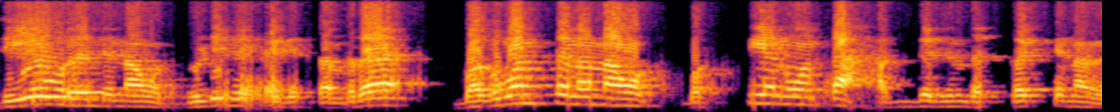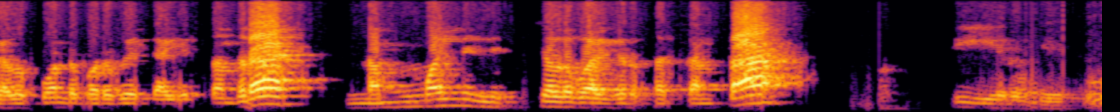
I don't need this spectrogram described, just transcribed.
ದೇವರಲ್ಲಿ ನಾವು ದುಡಿಬೇಕಾಗಿತ್ತಂದ್ರ ಭಗವಂತನ ನಾವು ಭಕ್ತಿ ಅನ್ನುವಂತ ಹಗ್ಗದಿಂದ ಕಟ್ಟಿ ನಾವು ಎಳ್ಕೊಂಡು ಬರ್ಬೇಕಾಗಿತ್ತಂದ್ರ ನಮ್ಮಲ್ಲಿ ನಿಶ್ಚಲವಾಗಿರತಕ್ಕಂತ ಭಕ್ತಿ ಇರಬೇಕು.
